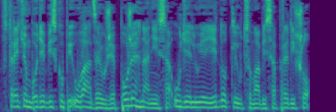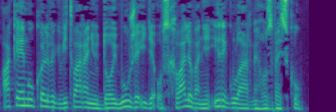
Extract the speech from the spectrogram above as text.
V treťom bode biskupy uvádzajú, že požehnanie sa udeľuje jednotlivcom, aby sa predišlo akémukoľvek vytváraniu dojmu, že ide o schvaľovanie irregulárneho zväzku.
